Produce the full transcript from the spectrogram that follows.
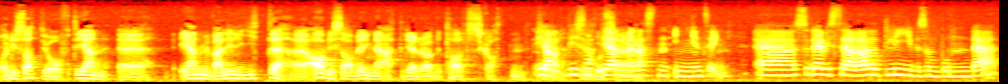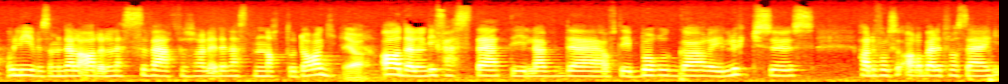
Og de satt jo ofte igjen, eh, igjen med veldig lite eh, av disse avlingene etter de hadde betalt skatten til, Ja, de satt igjen med nesten ingenting. Eh, så det vi ser da, er at livet som bonde og livet som en del av adelen er svært forskjellig. Det er nesten natt og dag. Ja. Adelen de festet, de levde ofte i borger, i luksus. Hadde folk som arbeidet for seg.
